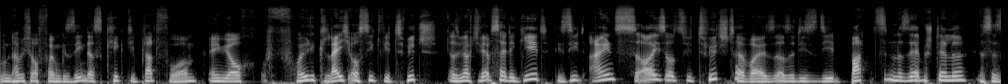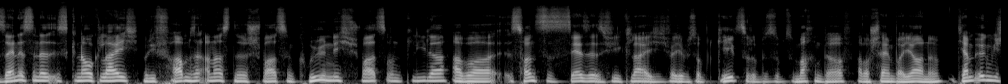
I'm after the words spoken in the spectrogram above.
Und habe ich auch vor allem gesehen, dass Kick, die Plattform, irgendwie auch voll gleich aussieht wie Twitch. Also, wenn man auf die Webseite geht, die sieht eins zu eins aus wie Twitch teilweise. Also, die, die Buttons sind an derselben Stelle. Das Design ist, der, ist genau gleich. Nur die Farben sind anders. Ne? Schwarz und grün, nicht schwarz und lila. Aber sonst ist es sehr, sehr viel gleich. Ich weiß nicht, ob es überhaupt geht oder ob es so machen darf. Aber scheinbar ja, ne? Die haben irgendwie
